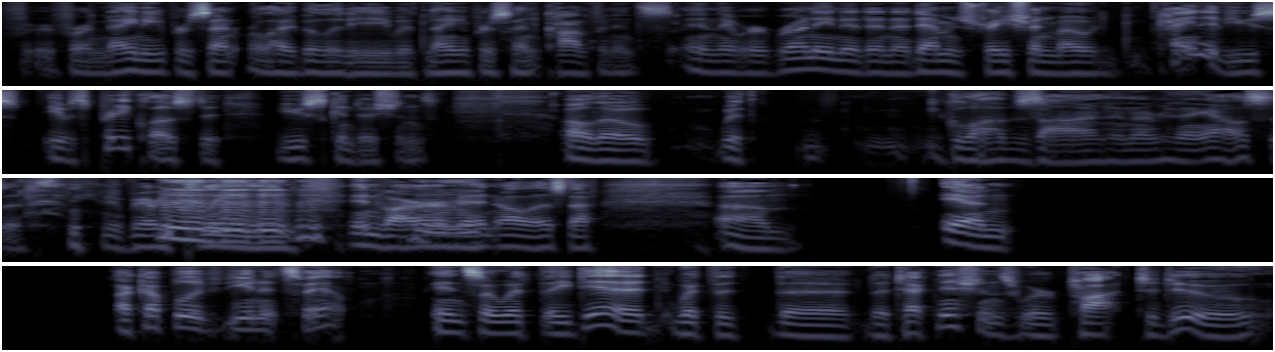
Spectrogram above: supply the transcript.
for, for 90% reliability with 90% confidence. And they were running it in a demonstration mode, kind of use. It was pretty close to use conditions, although with gloves on and everything else, a very clean mm-hmm. environment and all that stuff. Um, and a couple of units failed. And so what they did, what the, the, the technicians were taught to do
